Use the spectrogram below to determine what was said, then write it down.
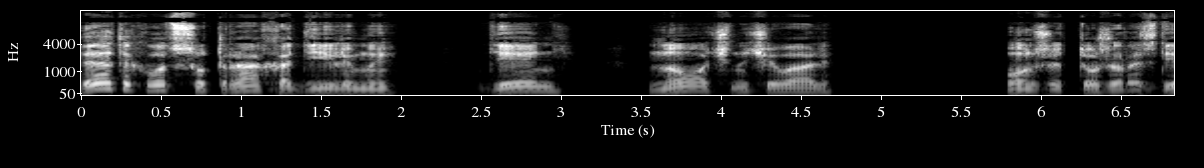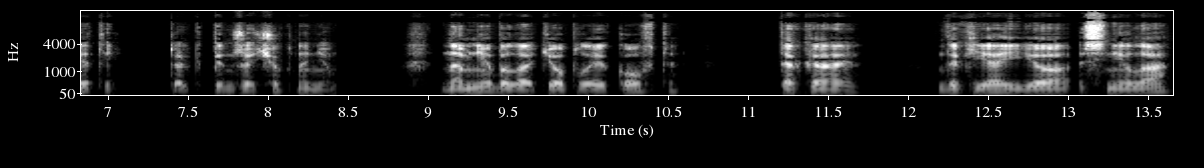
Этак вот с утра ходили мы, день, ночь ночевали. Он же тоже раздетый, только пинжачок на нем. На мне была теплая кофта, такая, так я ее сняла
